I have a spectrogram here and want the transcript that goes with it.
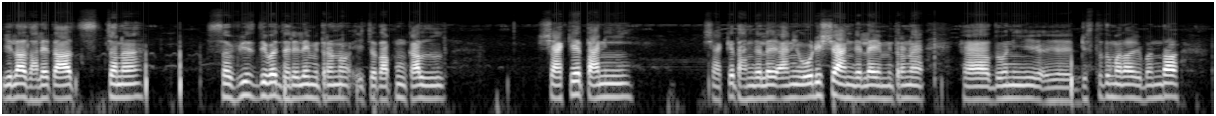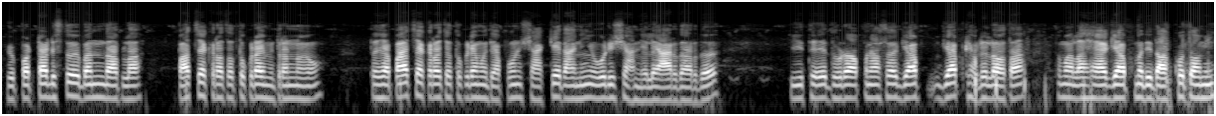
हिला झाले तर आजच्यानं सव्वीस दिवस झालेले आहे मित्रांनो. याच्यात आपण काल शाखेत आणि शाखेत आणलेलं आहे आणि ओडिशा आणलेलं आहे मित्रांनो. ह्या दोन्ही हे दिसतं तुम्हाला हे बंदा. हे पट्टा हे बंद आपला. पाच एकराचा तुकडा आहे मित्रांनो हो. तर ह्या पाच एकराच्या तुकड्यामध्ये आपण शाखेत आणि ओडिशा आणलेलं आहे अर्ध अर्ध इथे थोडं आपण असं गॅप गॅप ठेवलेला होता. तुम्हाला ह्या गॅपमध्ये दाखवतो आम्ही.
